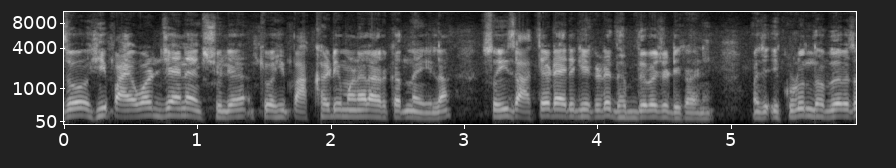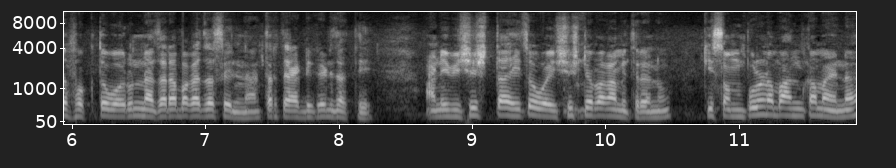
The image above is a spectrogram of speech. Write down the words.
जो ही पायवाट जी आहे ना ॲक्च्युली किंवा ही पाखडी म्हणायला हरकत नाही हिला सो ही जाते डायरेक्ट इकडे धबधब्याच्या ठिकाणी. म्हणजे इकडून धबधब्याचा फक्त वरून नजारा बघायचा असेल ना तर त्या ठिकाणी जाते. आणि विशेषतः हिचं वैशिष्ट्य बघा मित्रांनो की संपूर्ण बांधकाम आहे ना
